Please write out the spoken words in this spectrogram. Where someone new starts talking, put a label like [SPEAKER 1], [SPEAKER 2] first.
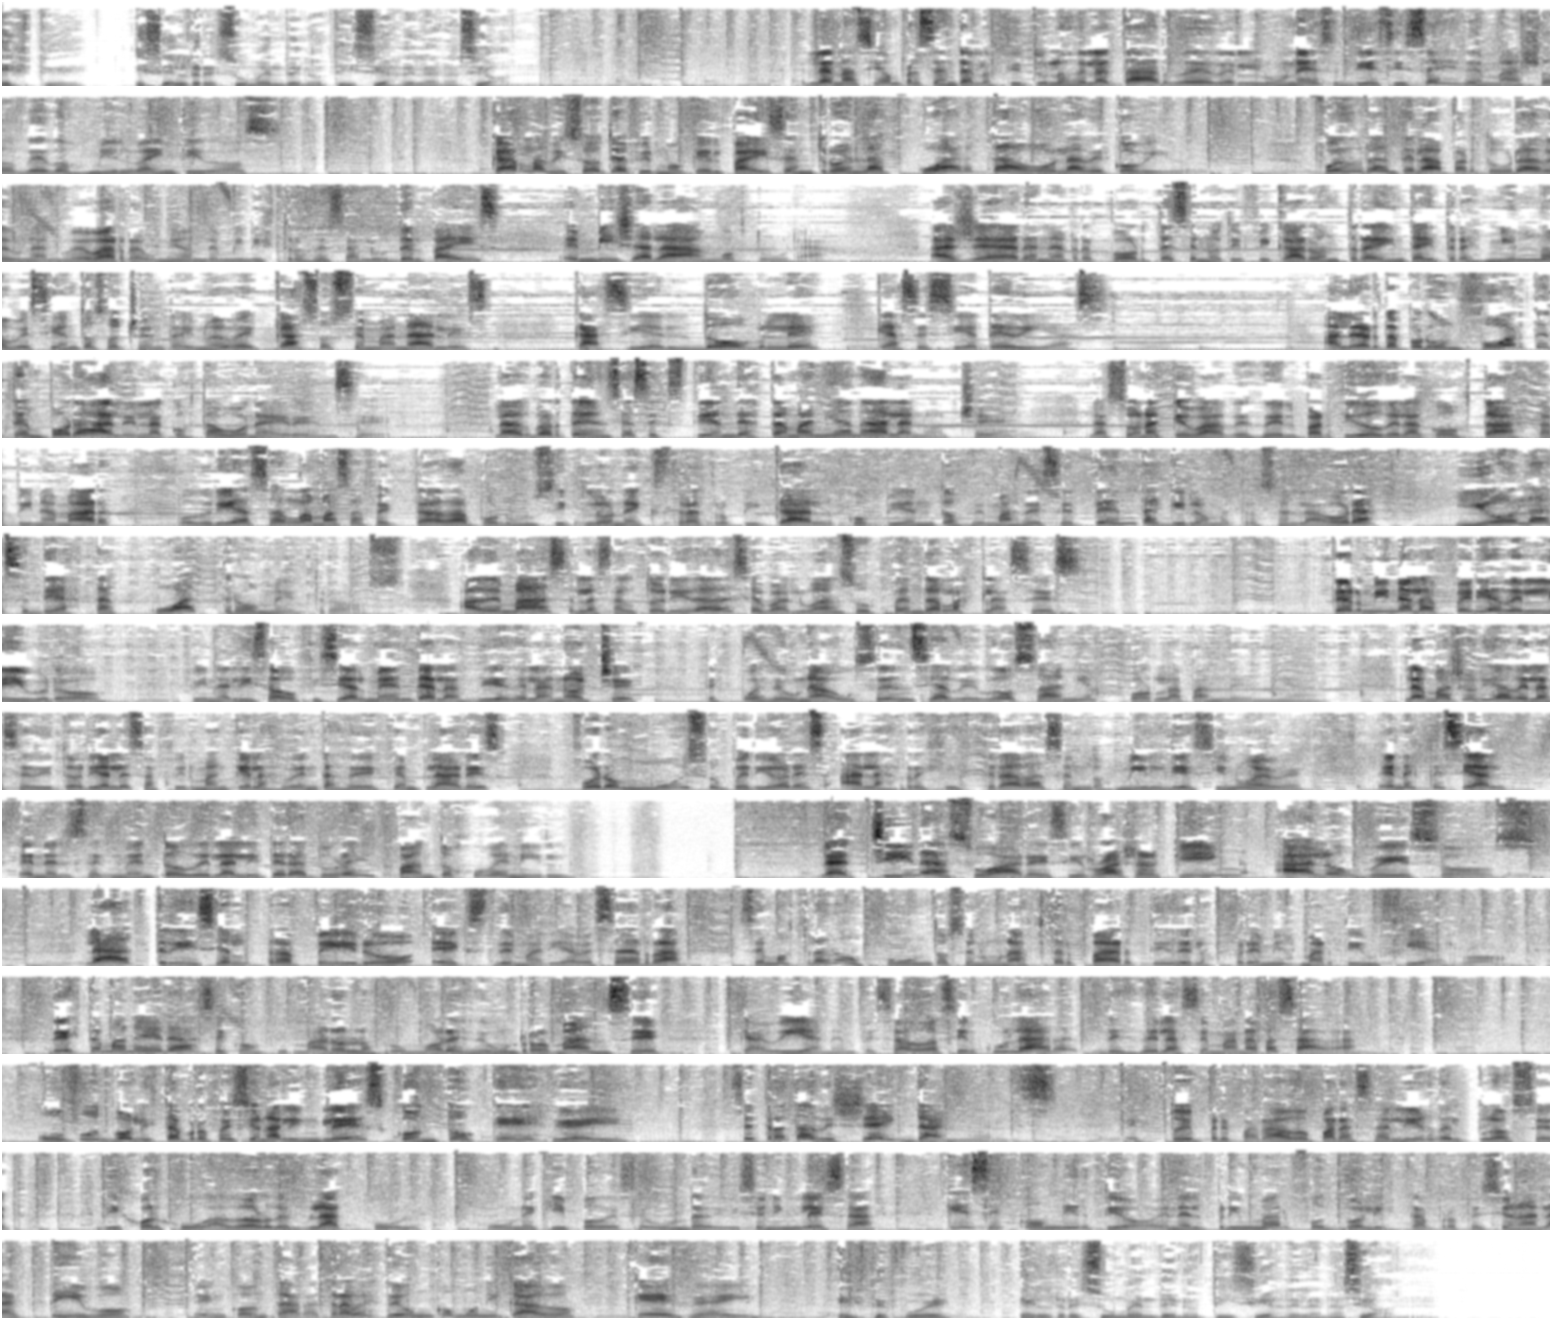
[SPEAKER 1] Este es el resumen de Noticias de la Nación.
[SPEAKER 2] La Nación presenta los títulos de la tarde del lunes 16 de mayo de 2022. Carla Bisotti afirmó que el país entró en la cuarta ola de COVID. Fue durante la apertura de una nueva reunión de ministros de salud del país en Villa La Angostura. Ayer en el reporte se notificaron 33.989 casos semanales, casi el doble que hace siete días. Alerta por un fuerte temporal en la costa bonaerense. La advertencia se extiende hasta mañana a la noche. La zona que va desde el Partido de la Costa hasta Pinamar podría ser la más afectada por un ciclón extratropical con vientos de más de 70 kilómetros en la hora y olas de hasta 4 metros. Además, las autoridades evalúan suspender las clases. Termina la Feria del Libro. Finaliza oficialmente a las 10 de la noche, después de una ausencia de dos años por la pandemia. La mayoría de las editoriales afirman que las ventas de ejemplares fueron muy superiores a las registradas en 2019, en especial en el segmento de la literatura infanto-juvenil. La China Suárez y Roger King a los besos. La actriz y el trapero, ex de María Becerra, se mostraron juntos en un after party de los premios Martín Fierro. De esta manera se confirmaron los rumores de un romance que habían empezado a circular desde la semana pasada. Un futbolista profesional inglés contó que es gay. Se trata de Jake Daniels. Estoy preparado para salir del closet, dijo el jugador del Blackpool, un equipo de segunda división inglesa, que se convirtió en el primer futbolista profesional activo en contar a través de un comunicado que es gay.
[SPEAKER 1] Este fue el resumen de Noticias de la Nación.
